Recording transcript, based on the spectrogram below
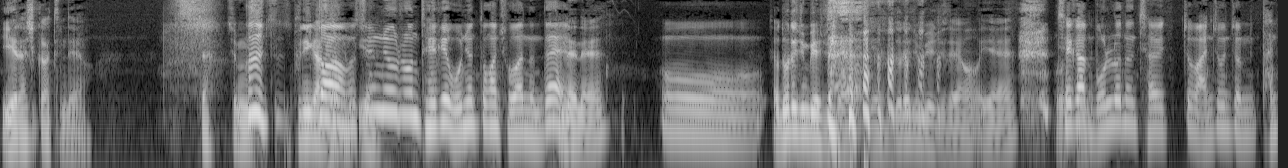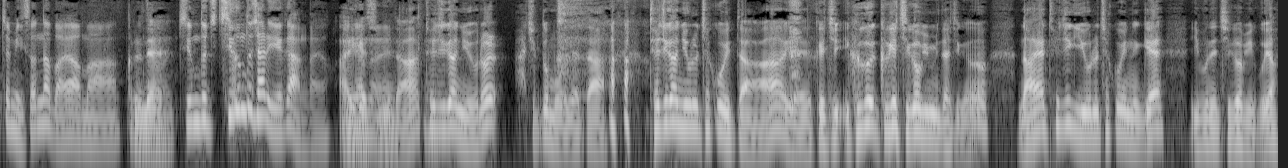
이해를 하실 것 같은데요. 자, 좀 분위기가 안 그러니까 예. 수익률은 되게 5년 동안 좋았는데 네네. 어, 자, 노래 준비해 주세요. 예, 노래 준비해 주세요. 예. 제가 모르는 저희 좀안 좋은 점 단점이 있었나 봐요 아마 그래서 네. 지금도 지금도 잘 이해가 안 가요. 알겠습니다. 퇴직한 이유를 아직도 모르겠다. 퇴직한 이유를 찾고 있다. 예, 그, 지- 그거, 그게 직업입니다, 지금. 나의 퇴직 이유를 찾고 있는 게 이분의 직업이고요.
